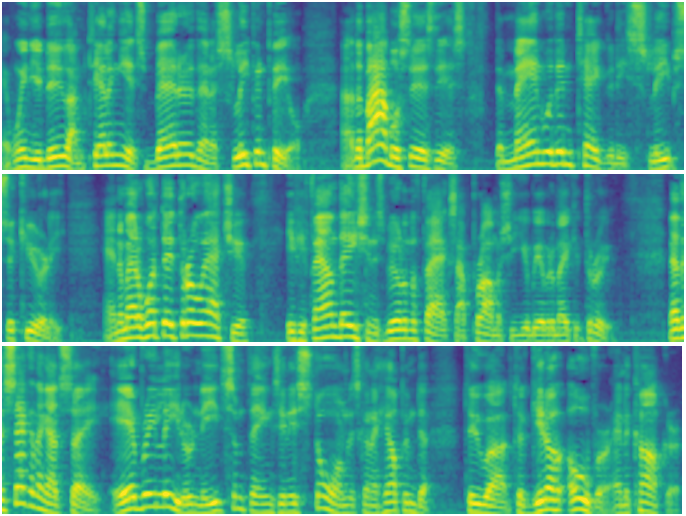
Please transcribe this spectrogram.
And when you do, I'm telling you, it's better than a sleeping pill. Uh, the Bible says this the man with integrity sleeps securely. And no matter what they throw at you, if your foundation is built on the facts, I promise you, you'll be able to make it through. Now, the second thing I'd say, every leader needs some things in his storm that's going to help him to to uh, to get over and to conquer.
